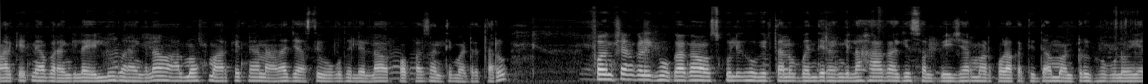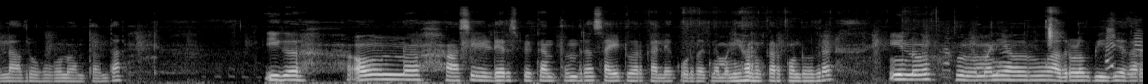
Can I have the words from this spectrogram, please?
ಮಾರ್ಕೆಟ್ನ್ಯಾಗ ಬರಂಗಿಲ್ಲ, ಎಲ್ಲೂ ಬರಂಗಿಲ್ಲ. ಆಲ್ಮೋಸ್ಟ್ ಮಾರ್ಕೆಟ್ನಾಗ ನಾನೇ ಜಾಸ್ತಿ ಹೋಗೋದಿಲ್ಲ, ಎಲ್ಲ ಅವ್ರ ಪಪ್ಪ ಸಂತಿ ಮಾಡಿರ್ತಾರೆ. ಫಂಕ್ಷನ್ಗಳಿಗೆ ಹೋಗಾಗ ಅವ್ನು ಸ್ಕೂಲಿಗೆ ಹೋಗಿರ್ತಾನೋ, ಬಂದಿರಂಗಿಲ್ಲ. ಹಾಗಾಗಿ ಸ್ವಲ್ಪ ಬೇಜಾರು ಮಾಡ್ಕೊಳಕತ್ತಿದ್ದ, ಮಂಟ್ರಿಗೆ ಹೋಗೋಣ, ಎಲ್ಲಾದರೂ ಹೋಗೋಣ ಅಂತಂದ. ಈಗ ಅವನ್ನ ಆಸೆ ಈಡೇರಿಸ್ಬೇಕಂತಂದ್ರೆ ಸೈಟ್ ವರ್ಕ್ ಅಲ್ಲೇ ಕೊಡ್ಬೇಕು, ನಮ್ಮ ಮನೆಯವ್ರನ್ನ ಕರ್ಕೊಂಡು ಹೋದ್ರೆ. ಇನ್ನು ಮನೆಯವರು ಅದ್ರೊಳಗೆ ಬೀಜಿ ಅದಾರ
